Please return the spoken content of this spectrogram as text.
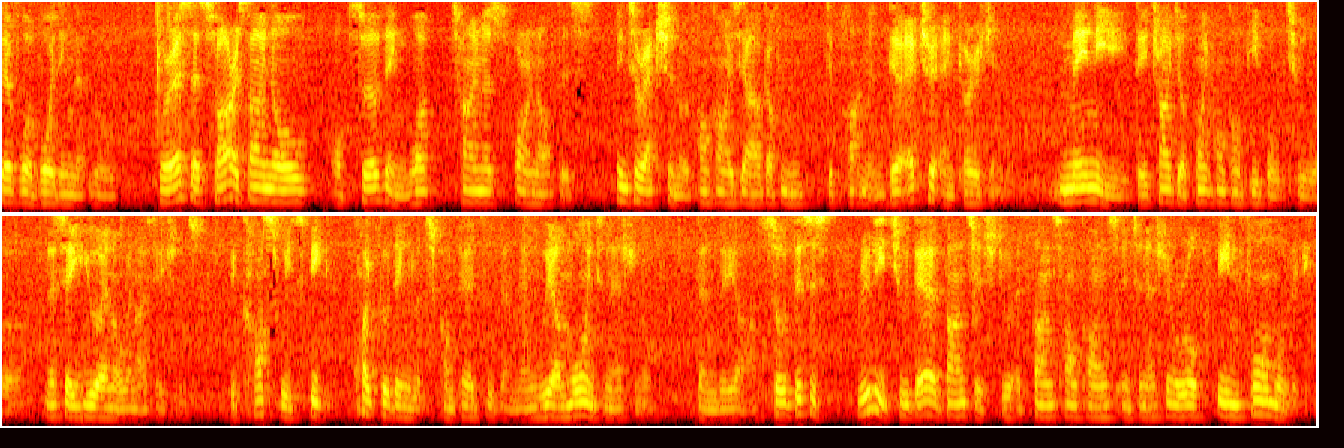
therefore avoiding that role. Whereas as far as I know, observing what China's foreign office interaction with Hong Kong SAR government department, they're actually encouraging them. Many, they try to appoint Hong Kong people to, uh, let's say, UN organizations because we speak quite good English compared to them and we are more international than they are. So this is really to their advantage to advance Hong Kong's international role informally.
